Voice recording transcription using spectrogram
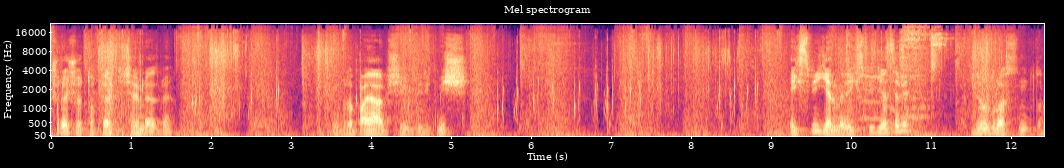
Şurayı şöyle toplayarak geçelim biraz bir. Burada bayağı bir şey birikmiş. XP gelmedi. XP gelse bir güzel olur aslında da.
